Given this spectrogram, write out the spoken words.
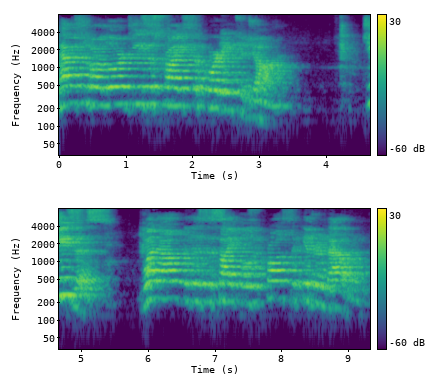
Passion of our Lord Jesus Christ according to John. Jesus went out with his disciples across the Kidron Valley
